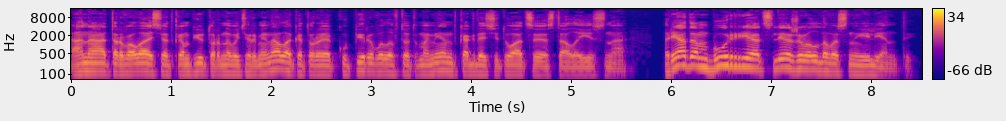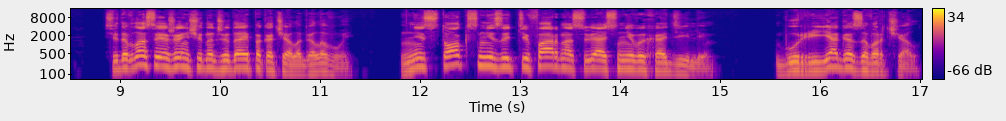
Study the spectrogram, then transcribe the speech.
Она оторвалась от компьютерного терминала, который оккупировала в тот момент, когда ситуация стала ясна. Рядом Бурри отслеживал новостные ленты. Седовласая женщина-джедай покачала головой. Ни Стокс, ни Зеттифар на связь не выходили. Буррияга заворчал.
